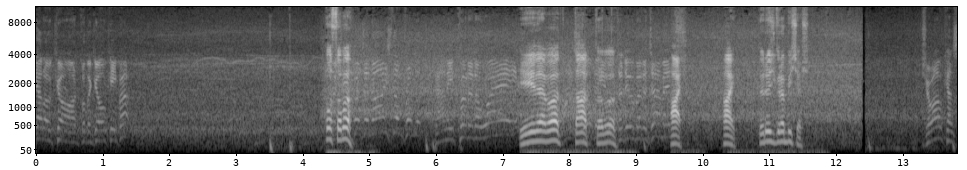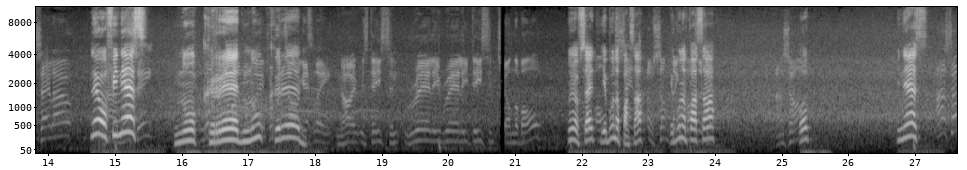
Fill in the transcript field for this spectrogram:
yellow card for the goalkeeper. Scos-o, bă! But denies them from the... Can he put it away? Bine, bă, tată, bă! To do a bit of damage. Hai, hai, te râși grăbiși așa. Joao Cancelo. Leo, And fines! Messi. Nu cred, nu Right for the cred. target lead. No, it was decent. Really, really decent. On the ball. Nu e offside, e bună pasa. E bună pasa. Hazard. Hop. Ines! Hazard.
